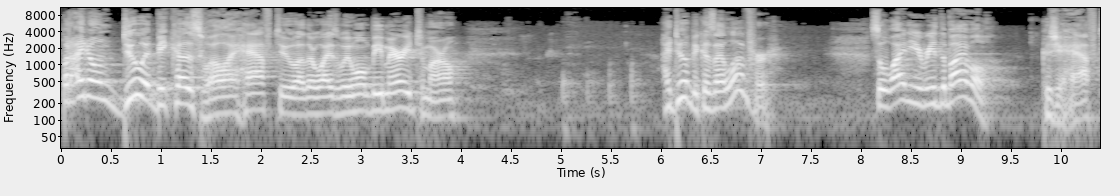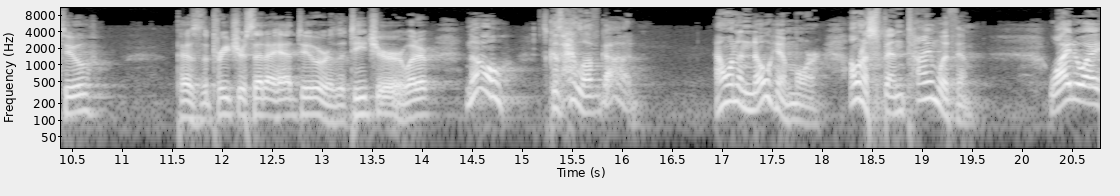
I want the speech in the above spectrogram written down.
but I don't do it because, well, I have to, otherwise we won't be married tomorrow. I do it because I love her. So why do you read the Bible? Because you have to? Because the preacher said I had to, or the teacher, or whatever? No, it's because I love God. I want to know Him more. I want to spend time with Him. Why do I,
